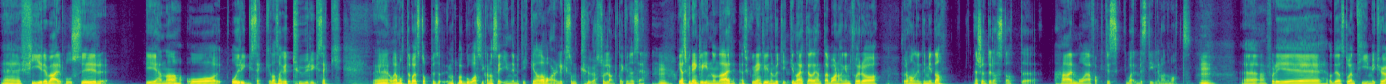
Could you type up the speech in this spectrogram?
eh, fire bæreposer i henda og, og ryggsekk. Og da snakker vi turryggsekk. Eh, og jeg måtte bare stoppe Jeg måtte bare gå av sykkelen og se inn i butikken, og da var det liksom kø så langt jeg kunne se. Mm. Og jeg skulle egentlig innom der Jeg skulle egentlig innom butikken da etter jeg hadde henta i barnehagen for å, for å handle inn til middag. Men jeg skjønte raskt at uh, her må jeg faktisk bare bestille meg noe mat. Mm. Eh, fordi Og det å stå en time i kø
